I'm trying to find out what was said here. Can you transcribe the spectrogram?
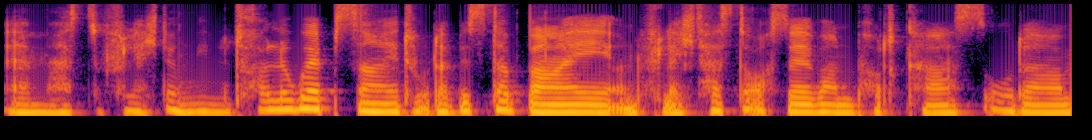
ähm, hast du vielleicht irgendwie eine tolle Webseite oder bist dabei und vielleicht hast du auch selber einen Podcast oder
